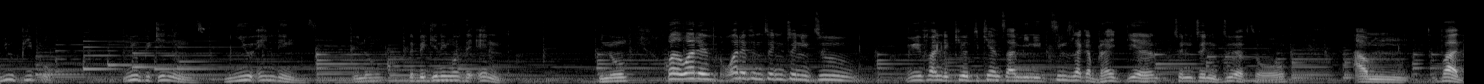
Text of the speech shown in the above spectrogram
new people, new beginnings, new endings. You know, the beginning of the end. You know, but what if what if in 2022 we find a cure to cancer? I mean, it seems like a bright year, 2022 after all. Um, but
